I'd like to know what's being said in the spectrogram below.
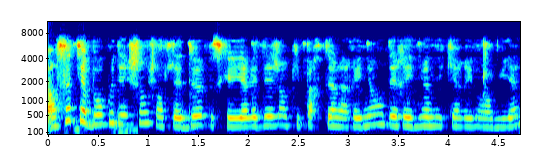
en fait, il y a beaucoup d'échanges entre les deux parce qu'il y avait des gens qui partaient à la Réunion, des Réunionnais qui arrivaient en Guyane.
